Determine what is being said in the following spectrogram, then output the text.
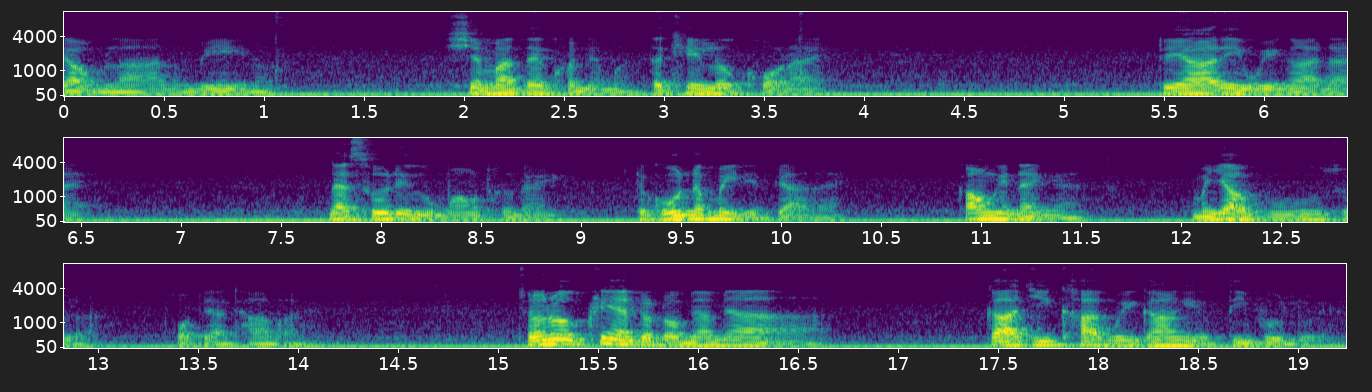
ရောက်မလားလို့မေးရင်တော့ရှင်မသက်ခွနဲ့မှာသခင်လို့ခေါ်တိုင်းတရားတွေဝင်ငါတိုင်းနှက်ဆိုးတွေကိုမောင်းထုတ်တိုင်းတကုန်းနမိတ်တွေပြတိုင်းကောင်းကင်နိုင်ငံ မရောက်ဘူးဆိုတာဖော်ပြထားပါတယ်ကျွန်တော်တို့ခရိယန်တော်တော်များများကကြီးခခွေကားငယ်ကိုသိဖို့လိုတယ်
